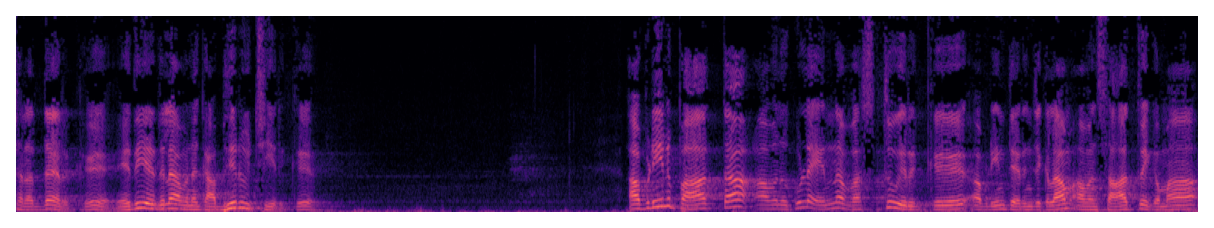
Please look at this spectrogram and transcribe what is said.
ஸ்ரத்த இருக்கு? எது எதுல அவனுக்கு அபிருச்சி இருக்கு? அப்படின்னு பார்த்தா அவனுக்குள்ள என்ன வஸ்து இருக்கு அப்படின்னு தெரிஞ்சுக்கலாம். அவன் சாத்விகமா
